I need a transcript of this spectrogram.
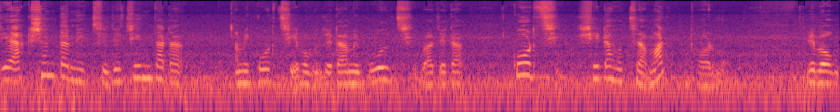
যে অ্যাকশনটা নিচ্ছি, যে চিন্তাটা আমি করছি এবং যেটা আমি বলছি বা যেটা করছি, সেটা হচ্ছে আমার ধর্ম। এবং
